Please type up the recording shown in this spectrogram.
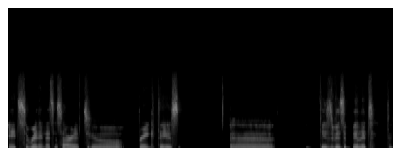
it's really necessary to bring this uh, this visibility to,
